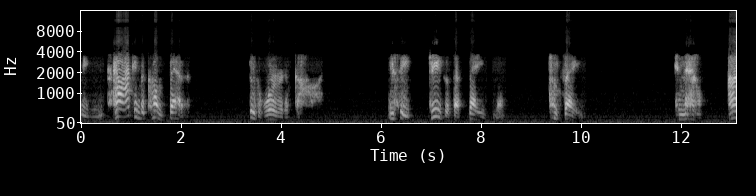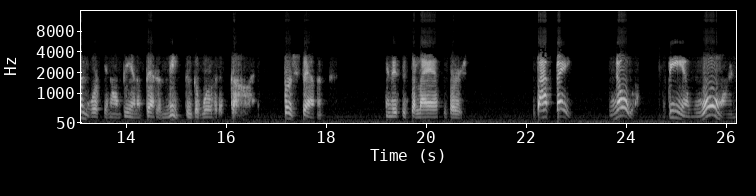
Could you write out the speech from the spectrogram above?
sees me, how I can become better through the word of God. You see, Jesus has saved me. I'm saved. And now I'm working on being a better me through the Word of God. Verse 7, and this is the last verse. By faith, Noah, being warned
